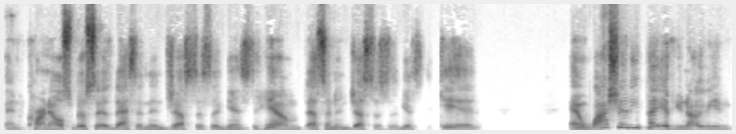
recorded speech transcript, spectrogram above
And Carnell Smith says that's an injustice against him. That's an injustice against the kid. And why should he pay if you're not even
